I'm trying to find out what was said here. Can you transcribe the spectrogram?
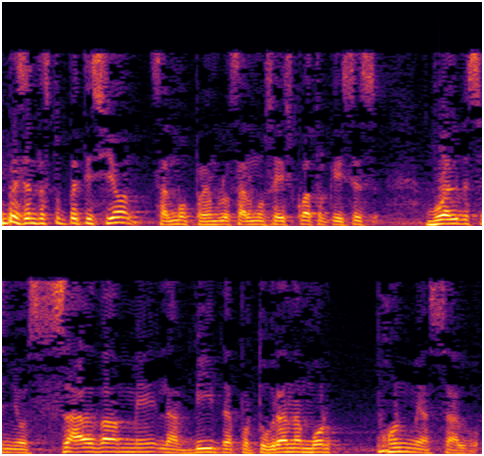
presentas tu petición. Salmo, por ejemplo, Salmo 6.4 que dices, vuelve Señor, sálvame la vida, por tu gran amor, ponme a salvo.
